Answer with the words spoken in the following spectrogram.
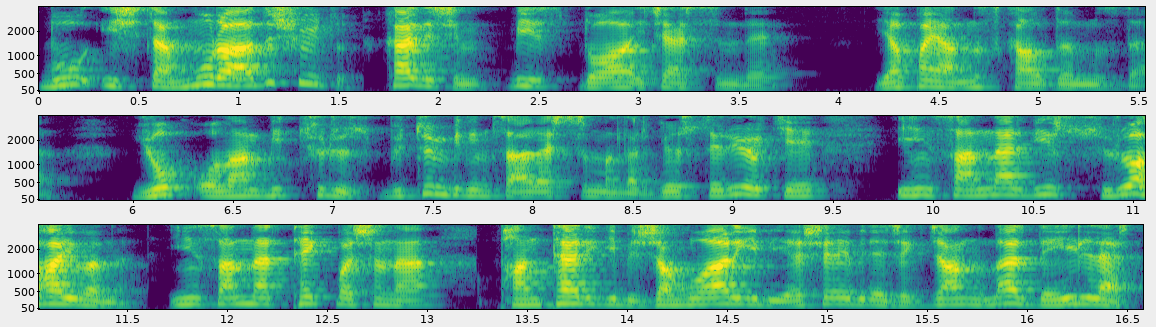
bu işten muradı şuydu. Kardeşim biz doğa içerisinde yapayalnız kaldığımızda yok olan bir türüz. Bütün bilimsel araştırmalar gösteriyor ki insanlar bir sürü hayvanı. İnsanlar tek başına panter gibi, jaguar gibi yaşayabilecek canlılar değiller.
